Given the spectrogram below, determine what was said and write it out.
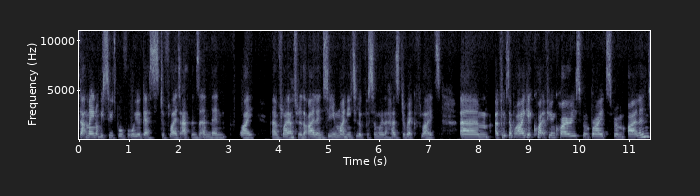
that may not be suitable for all your guests to fly to Athens and then fly um, fly out to another island. So you might need to look for somewhere that has direct flights. Um, uh, for example, I get quite a few inquiries from brides from Ireland.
